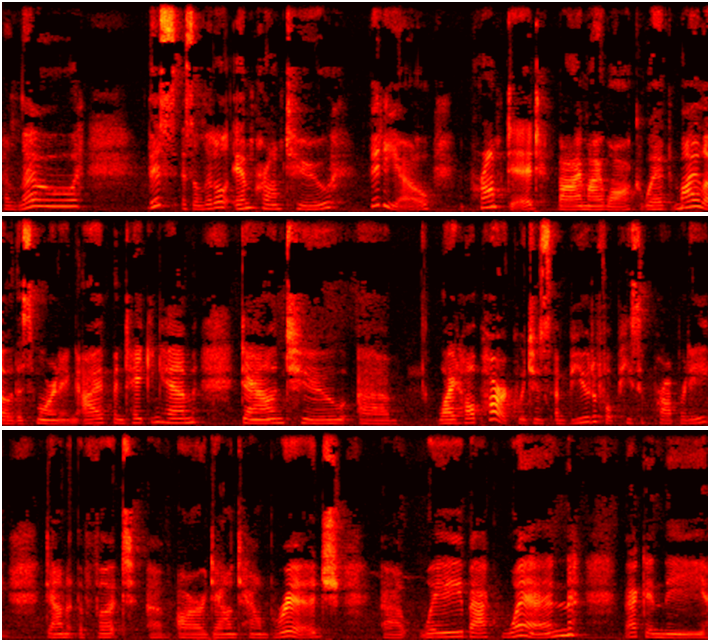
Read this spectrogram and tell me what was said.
Hello. This is a little impromptu video prompted by my walk with Milo this morning. I've been taking him down to uh, Whitehall Park, which is a beautiful piece of property down at the foot of our downtown bridge. Uh, way back when, back in the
